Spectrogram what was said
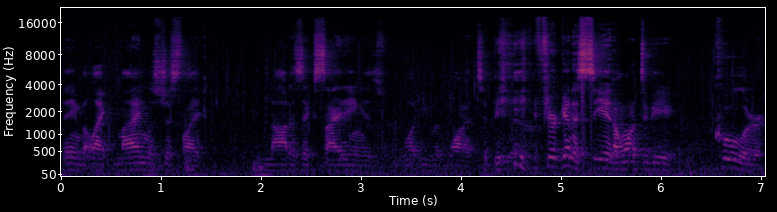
thing, but like mine was just like not as exciting as what you would want it to be. if you're gonna see it, I want it to be cooler.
